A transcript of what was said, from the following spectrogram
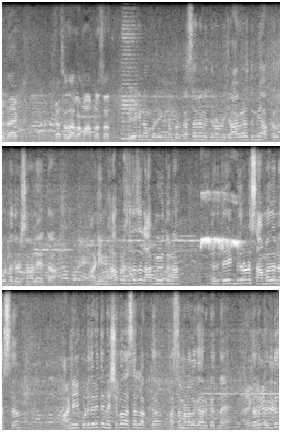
विनायक कसा झाला महाप्रसाद? एक नंबर एक नंबर. कसं आहे ना मित्रांनो ज्या वेळेला तुम्ही अक्कलकोटला दर्शनाला येता आणि महाप्रसादाचा लाभ मिळतो ना तर ते एक मित्रांनो समाधान असतं. आणि कुठेतरी ते नशिबात असायला लागतं असं म्हणायला काही हरकत नाही. तर कधी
